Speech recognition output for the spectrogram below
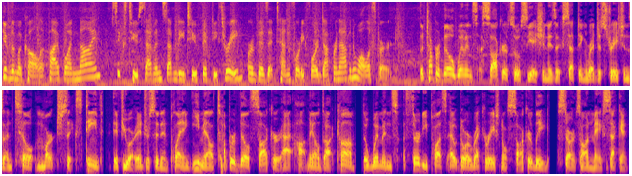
Give them a call at 519 627 7253 or visit 1044 Dufferin Avenue, Wallaceburg. The Tupperville Women's Soccer Association is accepting registrations until March 16th. If you are interested in playing, email tuppervillesoccer at hotmail.com. The women's 30 plus outdoor recreational soccer league starts on May 2nd.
